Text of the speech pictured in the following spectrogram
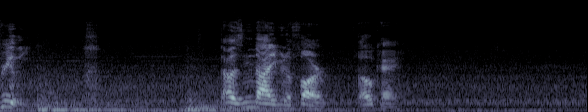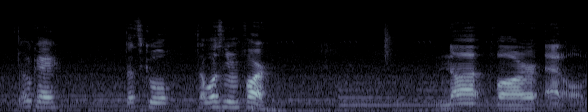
Really? That was not even a far. Okay. Okay. That's cool. That wasn't even far. Not far at all.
